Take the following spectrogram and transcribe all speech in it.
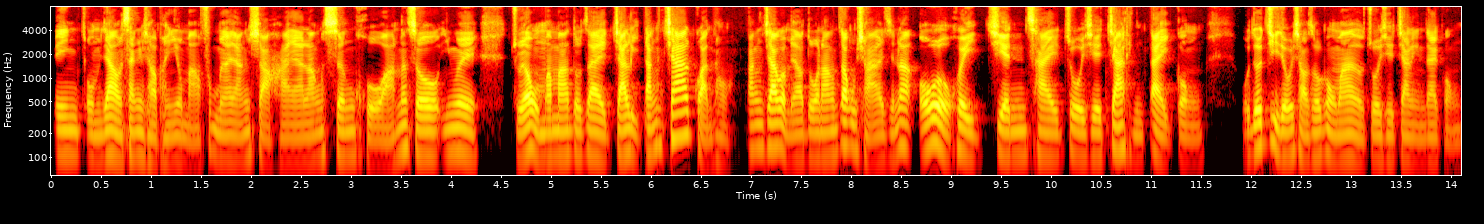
因我们家有三个小朋友嘛，父母要养小孩啊，然后生活啊，那时候因为主要我妈妈都在家里当家管哦，当家管比较多，然后照顾小孩子，那偶尔会兼差做一些家庭代工，我就记得我小时候跟我妈有做一些家庭代工，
